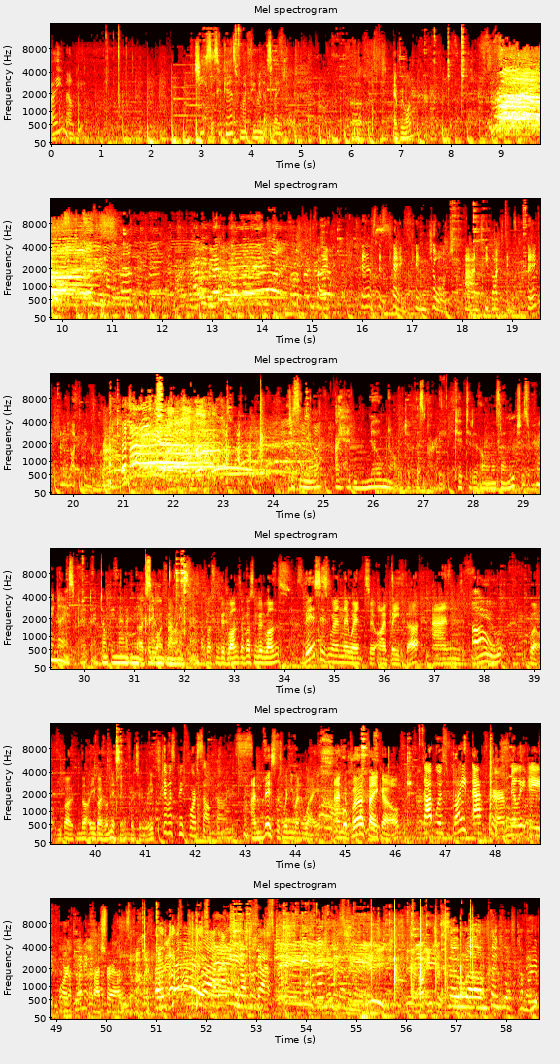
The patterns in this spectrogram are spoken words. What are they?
I emailed you. Jesus, who cares for I'm few minutes late? Uh, everyone? So there's this king, King George, and he likes things big and he likes things round. Just so I had no knowledge of this party. Kit did it all on his own, which is very nice, but uh, don't be mad at me. I'll 'cause tell you I what I don't know found. anything. I've got some good ones. I've got some good ones. This is when they went to Ibiza, and you, well, you both, no, you both were missing for two weeks. It was before cell phones. And this was when you went away, and the birthday girl. That was right after Milly ate organic mushrooms. okay that's enough of that. Coming.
